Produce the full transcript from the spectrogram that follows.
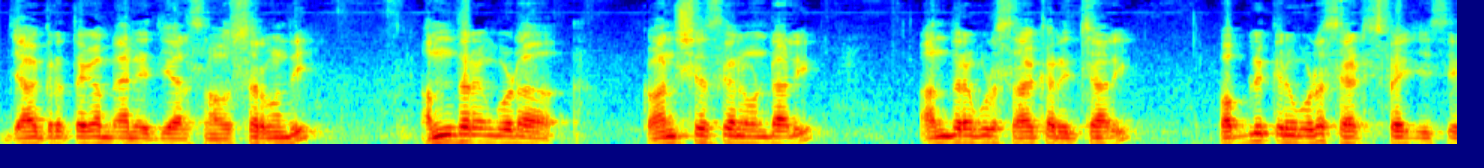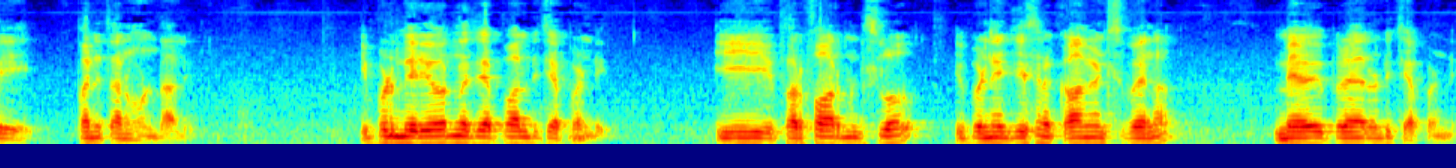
జాగ్రత్తగా మేనేజ్ చేయాల్సిన అవసరం ఉంది. అందరం కూడా కాన్షియస్గానే ఉండాలి అందరం కూడా సహకరించాలి పబ్లిక్ని కూడా సాటిస్ఫై చేసే పనితనం ఉండాలి. ఇప్పుడు మీరు ఎవరన్నా చెప్పాలంటే చెప్పండి. ఈ పర్ఫార్మెన్స్లో ఇప్పుడు నేను చేసిన కామెంట్స్ పైన మీ అభిప్రాయాలు ఉంటే చెప్పండి.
